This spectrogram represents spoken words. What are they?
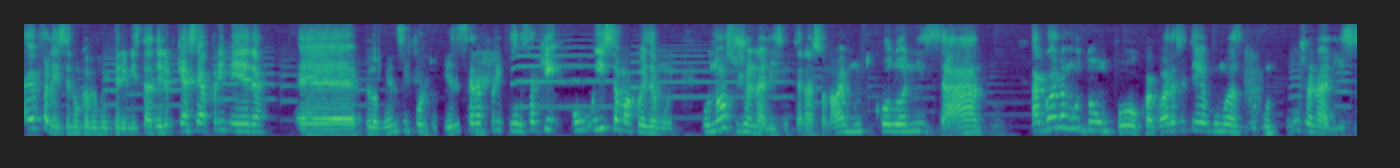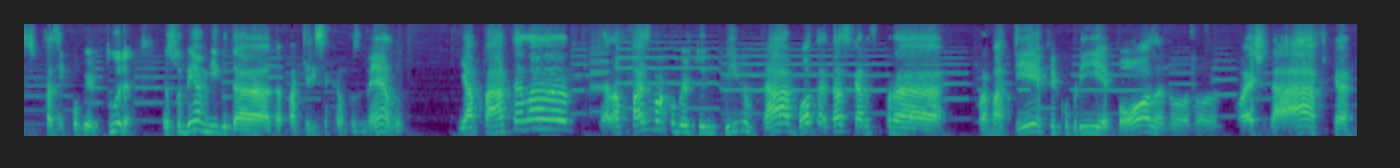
Aí eu falei: Você nunca viu uma entrevista dele, porque essa é a primeira. É, pelo menos em português, essa era a primeira. Só que o, isso é uma coisa muito. O nosso jornalismo internacional é muito colonizado. Agora mudou um pouco. Agora você tem algumas, alguns, jornalistas que fazem cobertura. Eu sou bem amigo da, da Patrícia Campos Melo. E a Pata, ela, ela faz uma cobertura incrível, dá, bota, dá as caras para bater, foi cobrir ebola no, no, no oeste da África,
